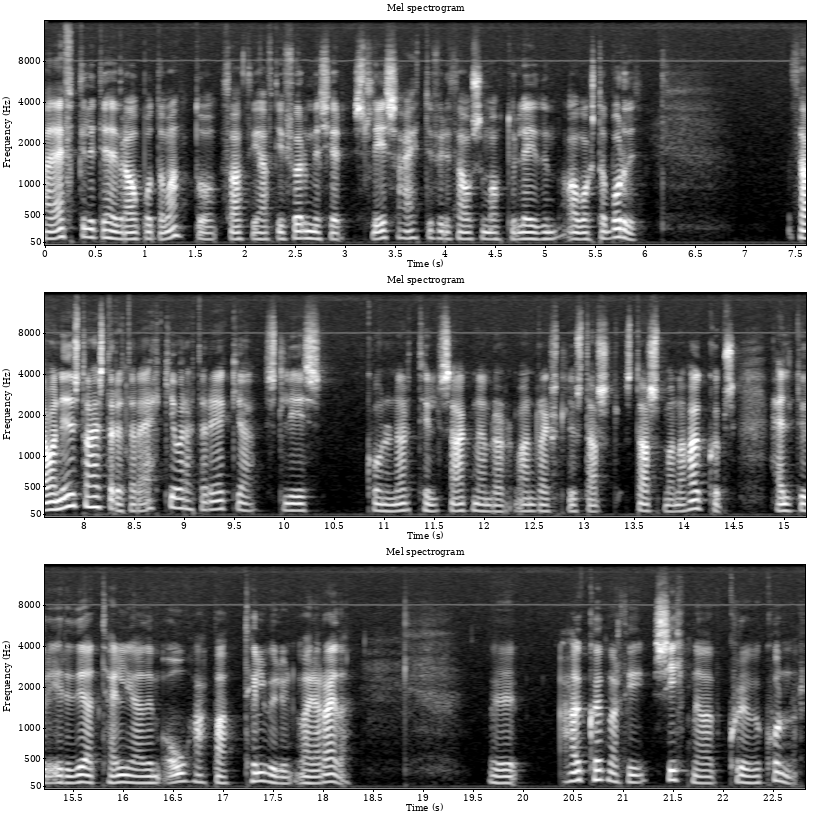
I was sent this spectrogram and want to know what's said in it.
að eftirliti hefur ábóta vant og það því haft í för með sér slisa hættu fyrir þá sem áttu leiðum ávaksta borðið Það var niðurst á hæstaréttar að ekki var hægt að rekja slís konunar til sagnæmrar vanrækslu starfs, starfsmanna hagköps heldur yrði að telja að um óhappa tilviljun væri að ræða. Uh, hagköp var því síknað af kröfu konunar.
